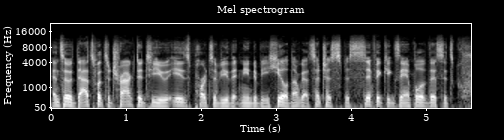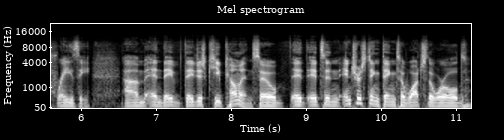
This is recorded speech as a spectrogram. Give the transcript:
And so that's what's attracted to you is parts of you that need to be healed. And I've got such a specific example of this. It's crazy. Um, and they they just keep coming. So it, it's an interesting thing to watch the world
